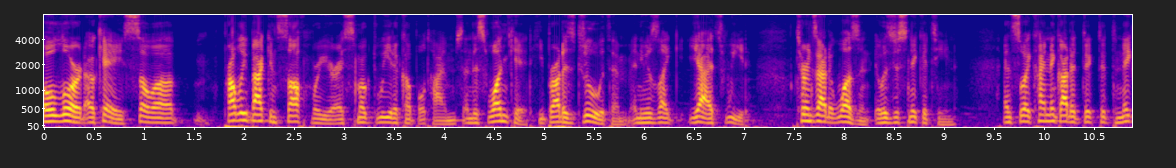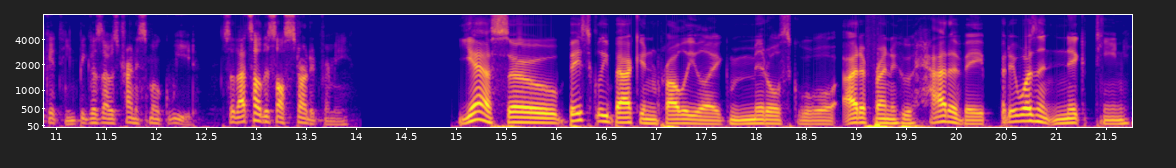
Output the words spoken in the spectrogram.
Oh lord, okay, so uh probably back in sophomore year I smoked weed a couple times and this one kid, he brought his Juul with him and he was like, "Yeah, it's weed." Turns out it wasn't. It was just nicotine. And so I kind of got addicted to nicotine because I was trying to smoke weed. So that's how this all started for me. Yeah, so basically back in probably like middle school, I had a friend who had a vape, but it wasn't nicotine.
